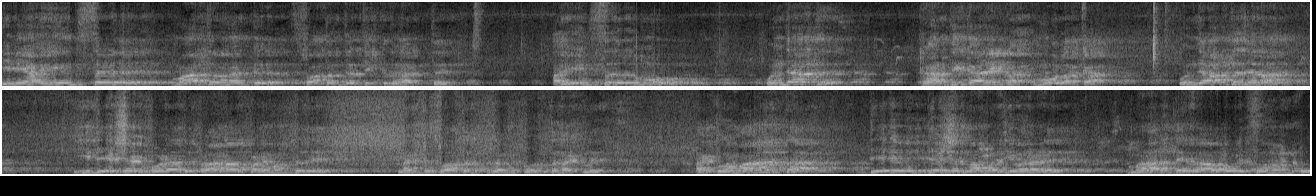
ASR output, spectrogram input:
ಇನಿ ಅಹಿಂಸೆಡ್ ಮಾತ್ರ ನಂಗೆ ಸ್ವಾತಂತ್ರ್ಯ ತಿಕ್ಕದ ನತ್ತು ಅಹಿಂಸದ ದುಂಬು ಒಂಜಾತ್ ಕ್ರಾಂತಿಕಾರಿ ಮೂಲಕ ಒಂಜಾತ್ ಜನ ಈ ದೇಶಕ್ಕೆ ಬೋಡಾದ ಪ್ರಾಣಾರ್ಪಣೆ ಮಾಡ್ತದೆ ನಂಗೆ ಸ್ವಾತಂತ್ರ್ಯ ಕೊರ್ತನಕ್ಲೆ ಅಕ್ಲ ಮಾತ್ರ ದೇ ಉದ್ದೇಶ ನಮ್ಮ ಜೀವನದ ಮಾತೆರ ಅಳವಡಿಸೋನುಂಟು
